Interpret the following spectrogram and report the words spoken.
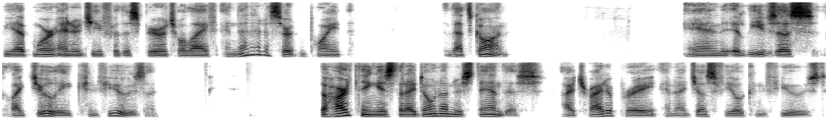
We have more energy for the spiritual life. And then at a certain point, that's gone. And it leaves us, like Julie, confused. The hard thing is that I don't understand this. I try to pray and I just feel confused.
